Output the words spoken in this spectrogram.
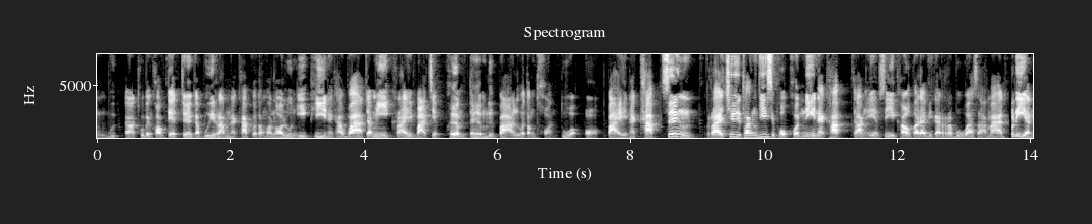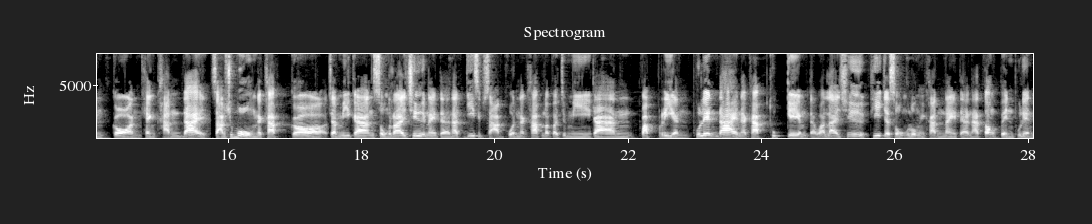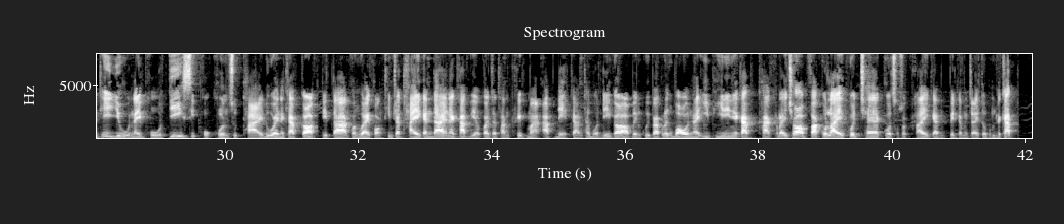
ทูเบงคอกเตดเจอกับบุรีรัมนะครับก็ต้องมารอลุ้นอีกทีนะครับว่าจะมีใครบาดเจ็บเพิ่มเติมหรือเปล่าหรือว่าต้องถอนตัวออกไปนะครับซึ่งรายชื่อทั้ง 26 คนนี้นะครับทาง FC เขาก็ได้มีการระบุว่าสามารถเปลี่ยนก่อนแข่งขันได้ 3 ชั่วโมงนะครับก็จะมีการส่งรายชื่อในแต่ละนัด 23 คนนะครับแล้วก็จะมีการปรับเปลี่ยนผู้เล่นได้นะครับทุกเกมแต่ว่ารายชื่อที่จะส่งลงแข่งขันในแต่ละนัดต้องเป็นผู้เล่นที่อยู่ในโผ26 คนสุดท้ายด้วยนะครับก็ติดตามความเคลื่อนไหวของทีมชาติไทยกันได้นะครับ เดี๋ยวก็จะทำคลิปมาอัปเดตกันทั้งหมดนี้ก็เป็นคุยแป๊บเรื่องบอลใน EP นี้นะครับหากใครชอบฝากกดไลค์กดแชร์กด subscribe กันเป็นกำลังใจให้ตัวผมนะครับ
